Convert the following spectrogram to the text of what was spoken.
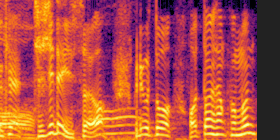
이렇게 지시돼 있어요. 그리고 또 어떤 상품은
